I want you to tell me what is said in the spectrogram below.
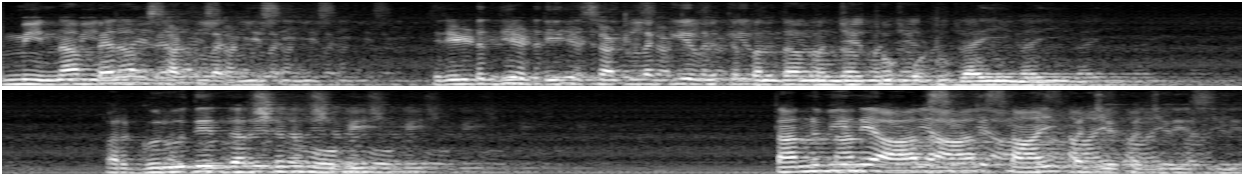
ਮਹੀਨਾ ਪਹਿਲਾਂ ਹੀ ਸੱਟ ਲੱਗੀ ਸੀ। ਰੀੜ ਦੀ ਹੱਡੀ ਤੇ ਸੱਟ ਲੱਗੀ ਹੋਵੇ ਤੇ ਬੰਦਾ ਮੰਜੇ ਤੋਂ ਉੱਠਦਾ ਹੀ ਨਹੀਂ। ਪਰ ਗੁਰੂ ਦੇ ਦਰਸ਼ਨ ਹੋ ਗਏ। ਤਨ ਵੀ ਨਿਹਾਲ ਸੀ ਤੇ ਤਾਂ ਹੀ ਭੱਜੇ ਭੱਜਦੇ ਸੀ।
